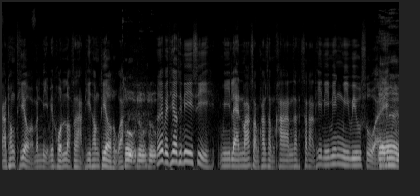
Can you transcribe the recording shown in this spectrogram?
การท่องเที่ยวอะมันหนีไม่พ้นหรอกสถานที่ท่องเที่ยวถูกป่ะถูกถูกถูกเฮ้ยไปเที่ยวที่นี่สิมีแลนด์มาร์คสำคัญสำคัญสถานที่นี้แม่งมีวิวสวยเออ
